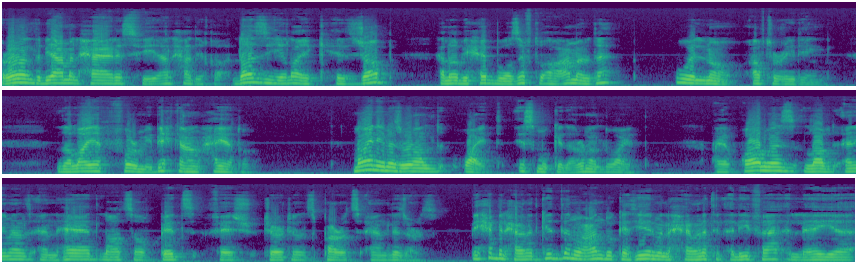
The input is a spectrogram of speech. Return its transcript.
رونالد بيعمل حارس في الحديقة. Does he like his job? هل هو بيحب وظيفته أو عمله ده؟ We'll know after reading. The life for me بيحكي عن حياته. My name is Ronald White. اسمه كده رونالد وايت. I have always loved animals and had lots of pets, fish, turtles, parrots and lizards. بيحب الحيوانات جدا وعنده كثير من الحيوانات الأليفة اللي هي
